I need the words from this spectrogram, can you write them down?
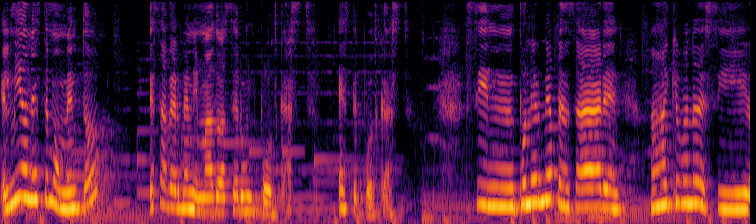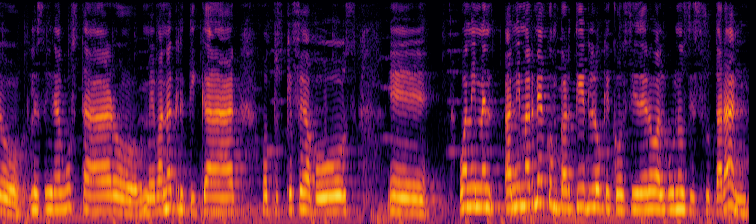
El mío en este momento es haberme animado a hacer un podcast, este podcast, sin ponerme a pensar en, ay, ¿qué van a decir? O les irá a gustar, o me van a criticar, o pues qué fea voz. Eh, o animarme a compartir lo que considero algunos disfrutarán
